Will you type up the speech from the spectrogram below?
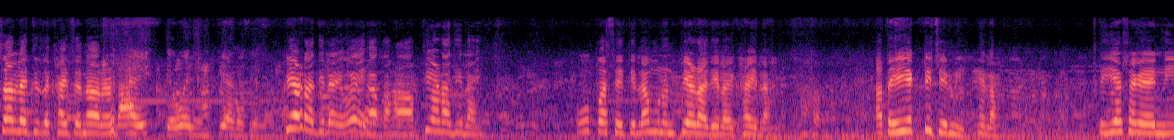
चाललंय तिचं खायचं नारळ. नाही ते वहिनी पेढा दिला. पेढा दिलाय होय हा का? हा पेढा दिलाय. उपास आहे तिला म्हणून पेढा दिलाय खायला. आता ही एकटीच आहे मी ह्याला. तर या सगळ्यांनी.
